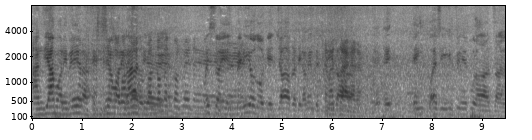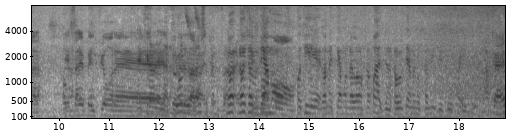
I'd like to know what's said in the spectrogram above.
andiamo a Rivera e ci siamo arrivati. Quando e- Questo è il periodo che già praticamente è finita, Zagara. è, è- è in quasi infinitura la Zagara, che sarebbe il fiore, Il fiore dell'arancio. fiore Noi, noi salutiamo, così la mettiamo nella nostra pagina, salutiamo i nostri amici su Facebook. Ok.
